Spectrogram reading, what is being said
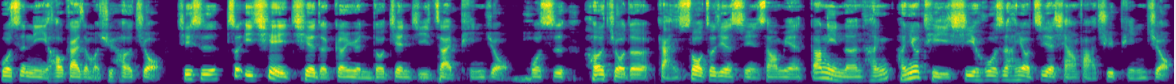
或是你以后该怎么去喝酒？其实这一切一切的根源都建基在品酒或是喝酒的感受这件事情上面。当你能很很有体系，或是很有自己的想法去品酒，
